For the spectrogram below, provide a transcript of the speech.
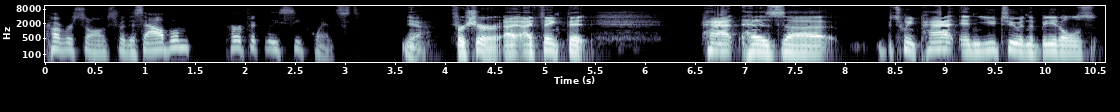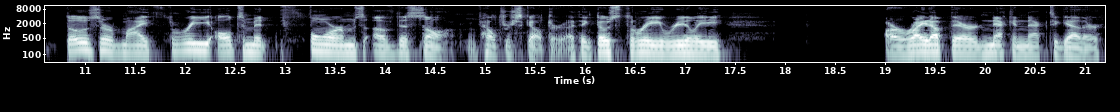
cover songs for this album, perfectly sequenced. Yeah, for sure. I, I think that Pat has uh between Pat and U2 and the Beatles, those are my three ultimate forms of this song of Helter Skelter. I think those three really are right up there neck and neck together.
